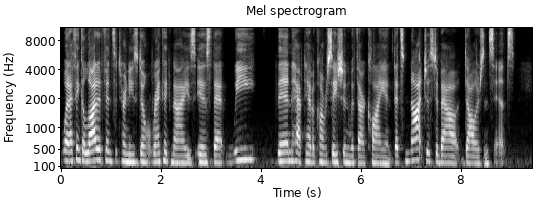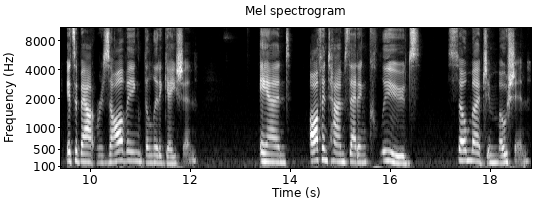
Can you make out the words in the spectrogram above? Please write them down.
what I think a lot of defense attorneys don't recognize is that we then have to have a conversation with our client that's not just about dollars and cents. It's about resolving the litigation. And oftentimes that includes so much emotion.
